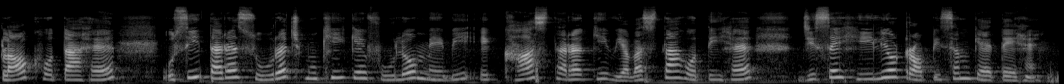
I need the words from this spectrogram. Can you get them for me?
क्लॉक होता है, उसी तरह सूरजमुखी के फूलों में भी एक खास तरह की व्यवस्था होती है, जिसे हीलियोट्रोपिसम कहते हैं।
